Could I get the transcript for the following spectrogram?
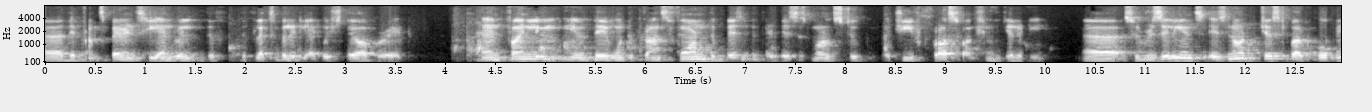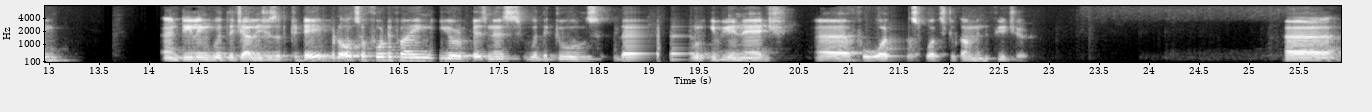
uh, the transparency and the, the, flexibility at which they operate. And finally, you know, they want to transform the business, their business models to achieve cross-functional agility. Uh, so resilience is not just about coping and dealing with the challenges of today, but also fortifying your business with the tools that will give you an edge uh, for what's what's to come in the future. Uh,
